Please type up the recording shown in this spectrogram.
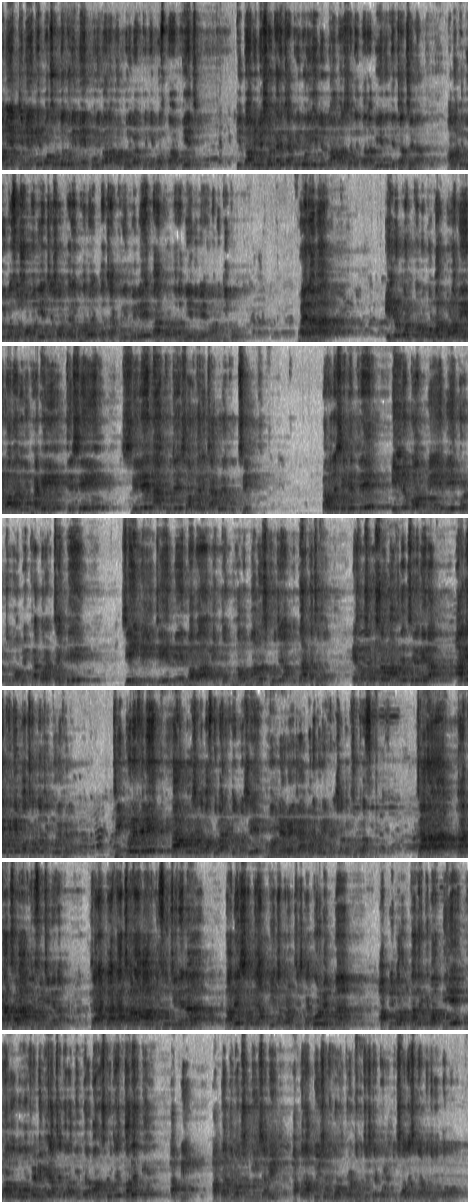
আমি একটি মেয়েকে পছন্দ করি, মেয়ের পরিবার আমার পরিবার থেকে প্রস্তাব দিয়েছে। কিন্তু আমি বেসরকারি চাকরি করি, এই জন্য আমার সাথে তারা বিয়ে দিতে চাচ্ছে না। আমাকে দুই বছর সময় দিয়েছে, সরকারি ভালো একটা চাকরি পেলে তারপর তারা বিয়ে দিবে। এখন আমি কি করব? ভাইরা আমার, এইরকম কোন কপাল পড়া মেয়ের বাবা যদি থাকে যে সে ছেলে না খুঁজে সরকারি চাকরি খুঁজছে, তাহলে সেক্ষেত্রে এইরকম মেয়ে বিয়ে করার জন্য অপেক্ষা করার চাইতে যেই মেয়ে, যে মেয়ের বাবা একজন ভালো মানুষ খুঁজে আপনি তার কাছে যান। এখন সমস্যা হলো আমাদের ছেলে মেয়েরা আগে থেকে পছন্দ ঠিক করে ফেলে। ঠিক করে ফেলে, তারপরে সেটা বাস্তবায়নের জন্য সে ধন্যে হয়ে যায়। মনে করে এখানে সকল সুখ আছে। যারা টাকা ছাড়া আর কিছু চিনে না, যারা টাকা ছাড়া আর কিছু চিনে না, তাদের সাথে আত্মীয়তা করার চেষ্টা করবেন না। আপনি বরং তাদেরকে বাদ দিয়ে ভালো বহু ফ্যামিলি আছে তারা মানুষ খোঁজে, তাদেরকে আপনি আপনার জীবন সঙ্গী হিসাবে, আপনার আত্মীয় হিসাবে গ্রহণ করার জন্য চেষ্টা করেন। ইনশাআল্লাহ সেটা আপনার উত্তম হবে।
